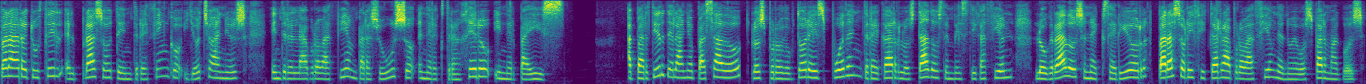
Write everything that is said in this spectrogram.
para reducir el plazo de entre 5 y 8 años entre la aprobación para su uso en el extranjero y en el país. A partir del año pasado, los productores pueden entregar los datos de investigación logrados en el exterior para solicitar la aprobación de nuevos fármacos,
